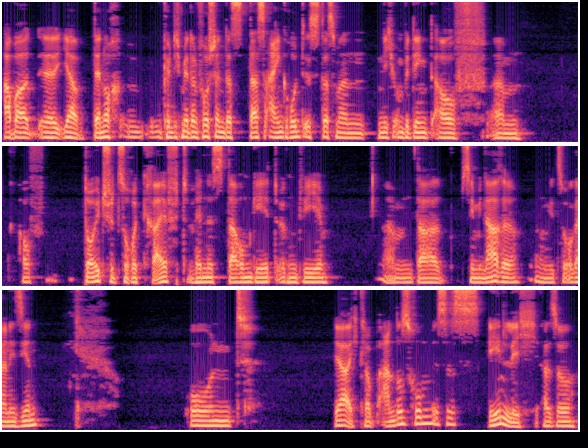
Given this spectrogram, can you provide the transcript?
Aber äh, ja, dennoch äh, könnte ich mir dann vorstellen, dass das ein Grund ist, dass man nicht unbedingt auf, ähm, auf Deutsche zurückgreift, wenn es darum geht, irgendwie ähm, da Seminare irgendwie zu organisieren. Und ja, ich glaube, andersrum ist es ähnlich. Also,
